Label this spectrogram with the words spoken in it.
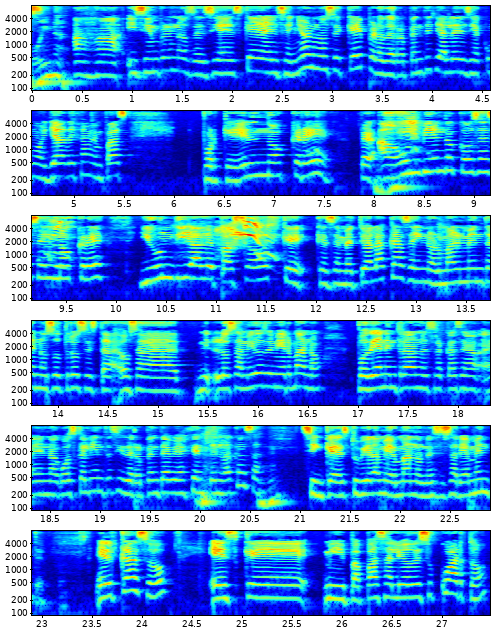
boina. Ajá, y siempre nos decía, es que el Señor no sé qué, pero de repente ya le decía como, ya, déjame en paz, porque él no cree, pero aún viendo cosas, él no cree. Y un día le pasó que, que se metió a la casa y normalmente nosotros, está, o sea, los amigos de mi hermano podían entrar a nuestra casa en Aguascalientes y de repente había gente en la casa, sin que estuviera mi hermano necesariamente. El caso es que mi papá salió de su cuarto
